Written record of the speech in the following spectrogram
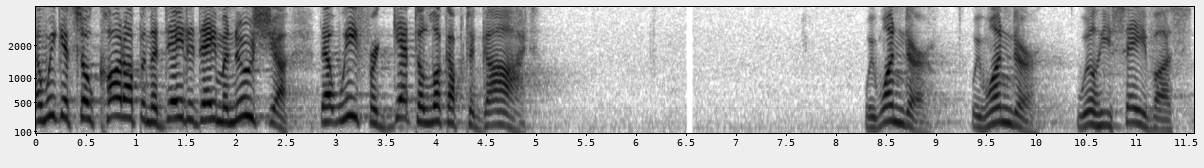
And we get so caught up in the day to day minutiae that we forget to look up to God. We wonder, we wonder, will He save us?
